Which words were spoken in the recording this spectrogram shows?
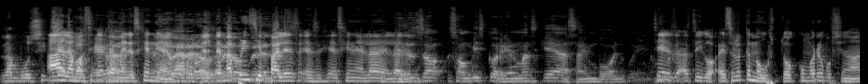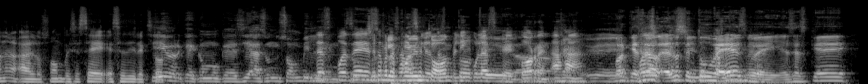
La música. Ah, la música también es genial. Pero, pero, el tema pero, principal es, es, es genial. La, la- Esos zo- zombies corrían más que a Simon Ball, güey. no sí, es- mames. digo, eso es lo que me gustó, cómo revolucionaron a, los zombies, ese, ese Sí, director. porque como que decía, es un zombie Después lento. de eso empezaron a salir otras películas que- que corren. que- Ajá. Eh, Porque eso es lo sí, que tú ves, güey. Es que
